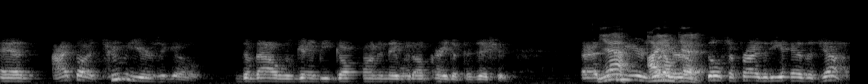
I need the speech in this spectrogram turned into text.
And I thought two years ago DeValve was going to be gone and they would upgrade the position. Uh, yeah, two years I don't get I'm it. still surprised that he has a job.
